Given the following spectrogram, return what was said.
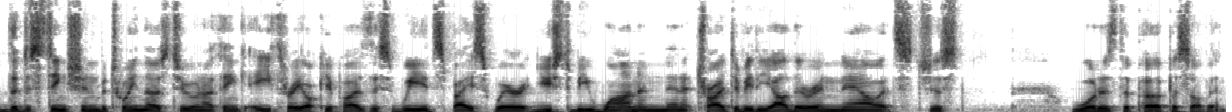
the distinction between those two. And I think E3 occupies this weird space where it used to be one and then it tried to be the other. And now it's just, what is the purpose of it?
